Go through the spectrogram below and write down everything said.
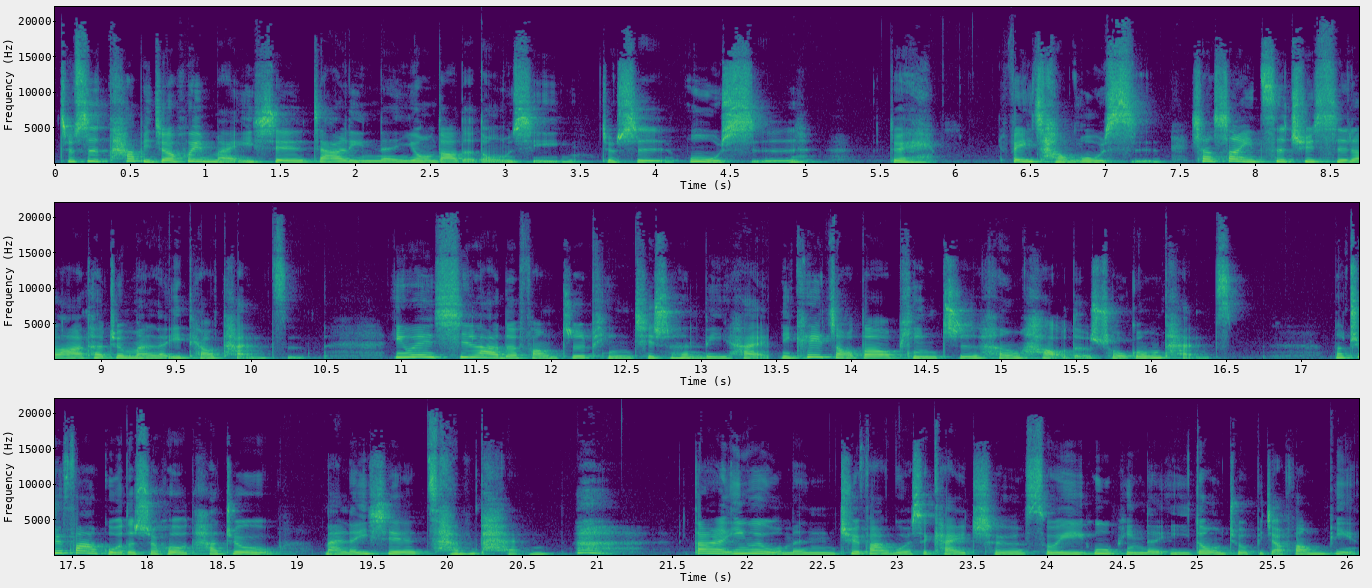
就是他比较会买一些家里能用到的东西，就是务实。对，非常务实。像上一次去希腊，他就买了一条毯子，因为希腊的纺织品其实很厉害，你可以找到品质很好的手工毯子。那去法国的时候，他就买了一些餐盘。当然，因为我们去法国是开车，所以物品的移动就比较方便。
